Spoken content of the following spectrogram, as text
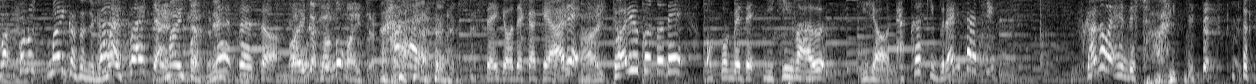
ま、このまいかさんじゃなくて、まいちゃん。まいちゃんね。そうそうそう。まいかさんのまいちゃん。はい。ぜひお出かけあれ。ということで、お米でにぎわう。以上、たくあきブラリサーチ。深川編でした。はい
